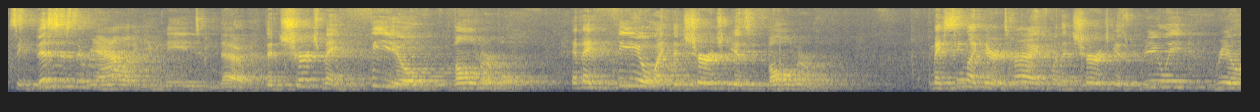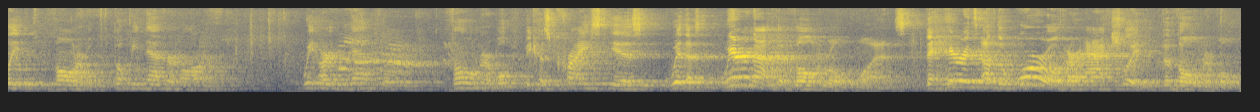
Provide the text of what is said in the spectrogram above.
See, this is the reality you need to know. The church may feel vulnerable. It may feel like the church is vulnerable. It may seem like there are times when the church is really, really vulnerable, but we never are. We are never vulnerable because Christ is with us. We're not the vulnerable ones. The Herods of the world are actually the vulnerable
